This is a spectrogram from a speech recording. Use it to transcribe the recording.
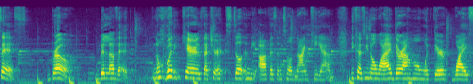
Sis, bro, beloved, Nobody cares that you're still in the office until 9 p.m. because you know why? They're at home with their wife,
